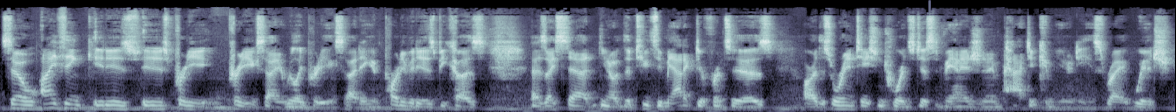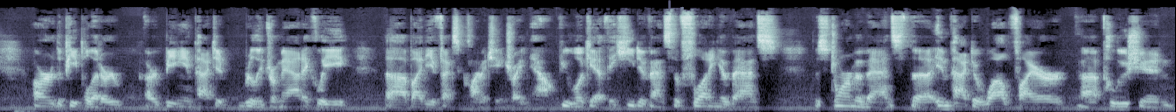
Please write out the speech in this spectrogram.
So I think it is it is pretty pretty exciting, really pretty exciting, and part of it is because, as I said, you know, the two thematic differences are this orientation towards disadvantaged and impacted communities, right, which are the people that are are being impacted really dramatically uh, by the effects of climate change right now. If you look at the heat events, the flooding events, the storm events, the impact of wildfire uh, pollution.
